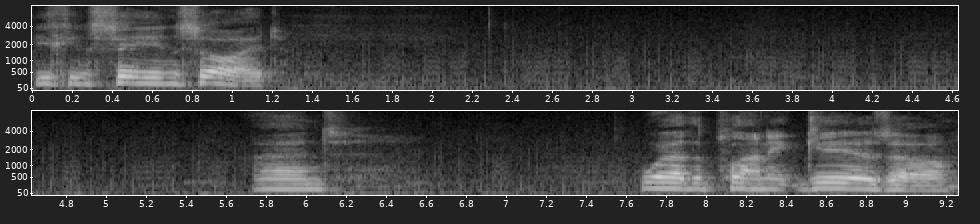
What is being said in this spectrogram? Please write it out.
you can see inside and where the planet gears are.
